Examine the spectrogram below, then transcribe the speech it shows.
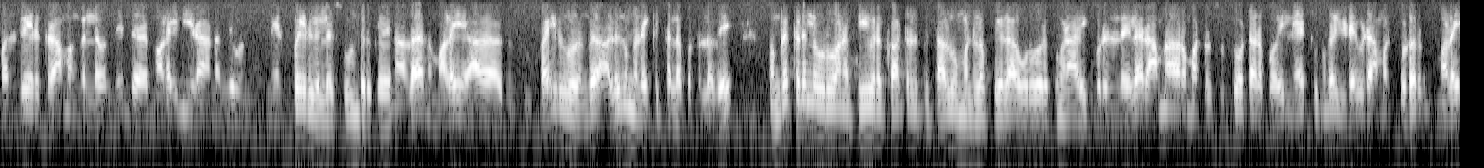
பல்வேறு கிராமங்கள்ல வந்து இந்த மழை நீரானது வந்து நெற்பயிர்களில் சூழ்ந்திருக்கிறதுனால அந்த மழை பயிர்கள் வந்து அழுகும் நிலைக்கு தள்ளப்பட்டுள்ளது. வங்கக்கடலில் உருவான தீவிர காற்றழுத்த தாழ்வு மண்டல புயலாக உருவருக்கும் என அறிவிக்கப்படும் நிலையில ராமநாதபுரம் மற்றும் சுற்றுவட்டார பகுதியில் நேற்று முதல் இடைவிடாமல் தொடர் மழை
